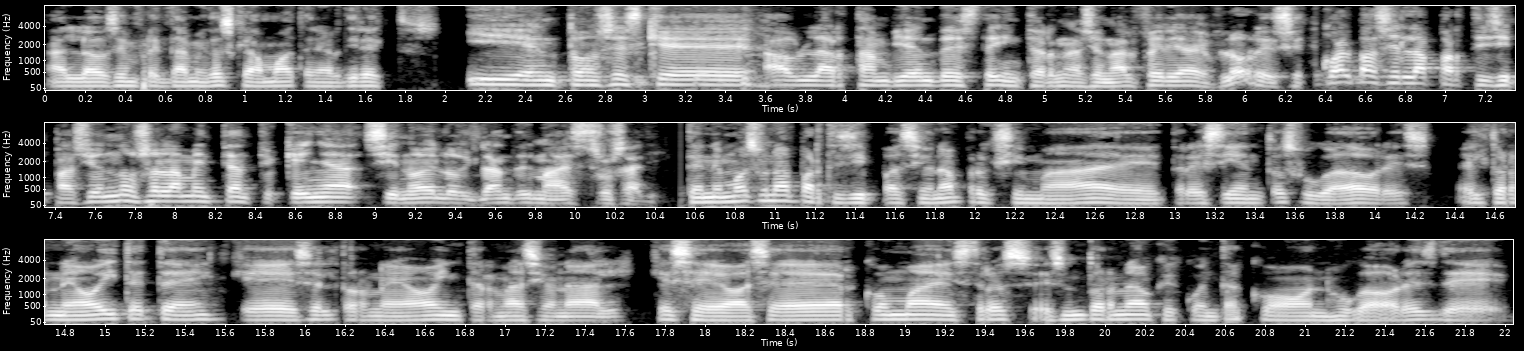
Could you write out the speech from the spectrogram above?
a los enfrentamientos que vamos a tener directos. Y entonces, ¿qué hablar también de este Internacional Feria de Flores? ¿Cuál va a ser la participación no solamente antioqueña, sino de los grandes maestros allí? Tenemos una participación aproximada de 300 jugadores. El torneo ITT, que es el torneo internacional que se va a hacer con maestros, es un torneo que cuenta con jugadores de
